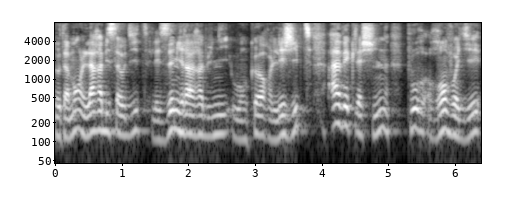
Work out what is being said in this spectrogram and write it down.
notamment l'Arabie saoudite, les Émirats arabes unis ou encore l'Égypte, avec la Chine pour renvoyer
